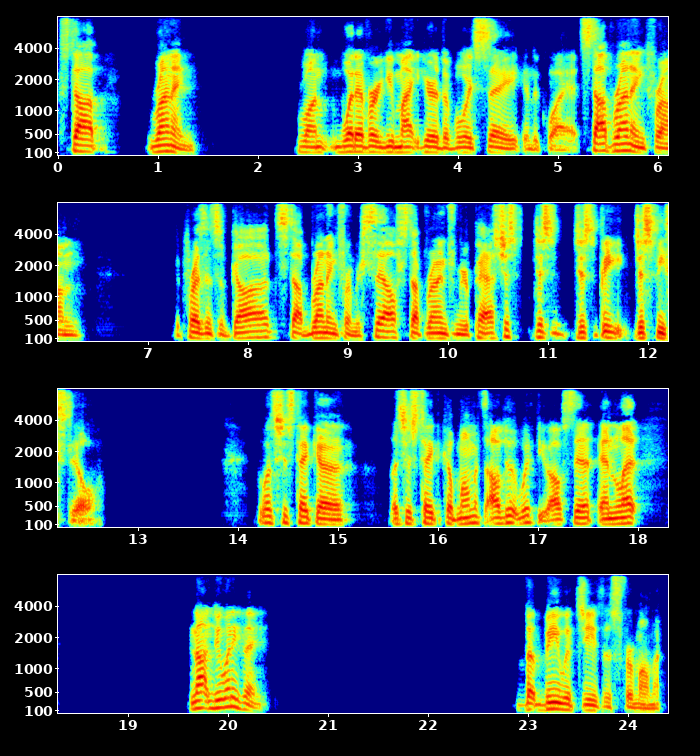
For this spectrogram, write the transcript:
Stop running run whatever you might hear the voice say in the quiet. Stop running from the presence of God. Stop running from yourself. Stop running from your past. Just, just, just be, just be still. Let's just take a, let's just take a couple moments. I'll do it with you. I'll sit and let, not do anything, but be with Jesus for a moment.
